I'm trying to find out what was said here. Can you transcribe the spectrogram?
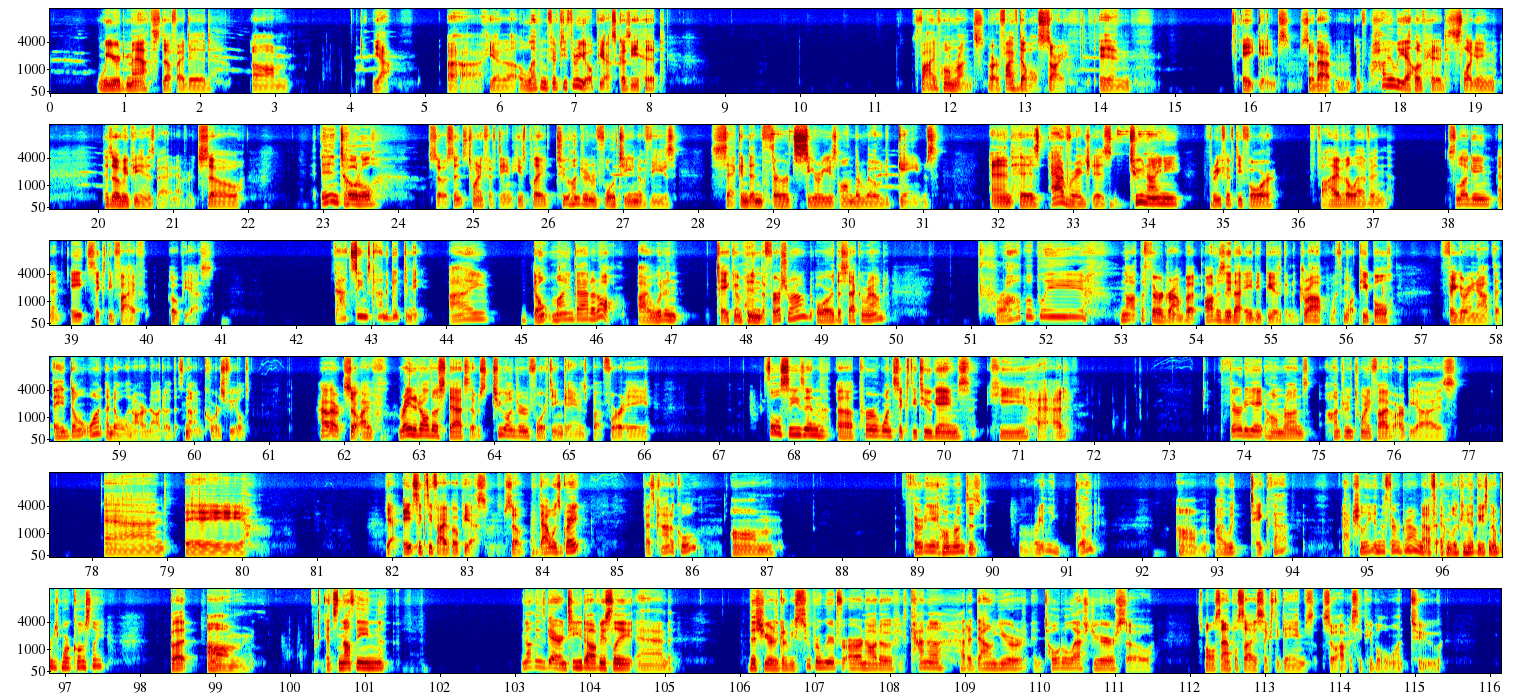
weird math stuff I did um, yeah, uh, he had a 1153 OPS because he hit five home runs or five doubles, sorry, in eight games. So that highly elevated slugging his OBP and his batting average. So in total, so since 2015, he's played 214 of these second and third series on the road games and his average is 290, 354, 511 slugging, and an 865 OPS. That seems kind of good to me. I don't mind that at all. I wouldn't take him in the first round or the second round. Probably not the third round, but obviously that ADP is going to drop with more people figuring out that they don't want a Nolan Arenado that's not in Coors Field. However, so I rated all those stats. It was 214 games, but for a full season uh, per 162 games, he had 38 home runs, 125 RBIs, and a yeah 865 OPS. So that was great. That's kind of cool. Um, 38 home runs is really good. Um, I would take that actually in the third round now that I'm looking at these numbers more closely. But um it's nothing nothing's guaranteed, obviously, and this year is going to be super weird for Arenado. He's kind of had a down year in total last year, so small sample size, 60 games. So obviously, people want to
